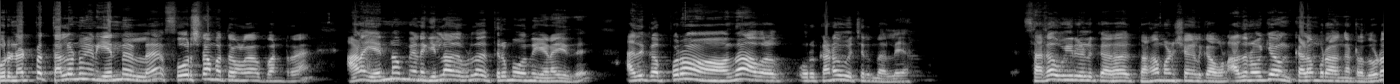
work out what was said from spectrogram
ஒரு நட்பை தள்ளணும் எனக்கு எண்ணம் இல்லை. ஃபோர்ஸ்டாக மற்றவங்களாக பண்ணுறேன் ஆனால் எண்ணம் எனக்கு இல்லாத பொழுது அது திரும்ப வந்து இணையுது. அதுக்கப்புறம் தான் அவள் ஒரு கனவு வச்சுருந்தா இல்லையா? சக உயிர்களுக்காக சக மனுஷங்களுக்காக அதை நோக்கி அவங்க கிளம்புறாங்கன்றதோட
